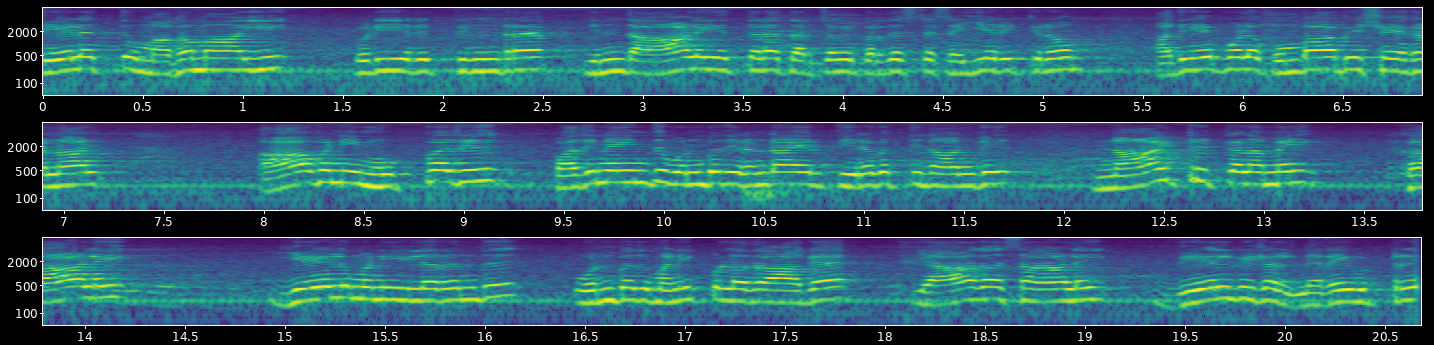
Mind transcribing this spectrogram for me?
சேலத்து மகமாயி குடியிருக்கின்ற இந்த ஆலயத்தில் தற்சமி பிரதிஷ்டை செய்ய இருக்கிறோம் அதே போல் கும்பாபிஷேக நாள் ஆவணி முப்பது பதினைந்து ஒன்பது இரண்டாயிரத்தி இருபத்தி நான்கு ஞாயிற்றுக்கிழமை காலை ஏழு மணியிலிருந்து ஒன்பது மணிக்குள்ளதாக யாகசாலை வேள்விகள் நிறைவுற்று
